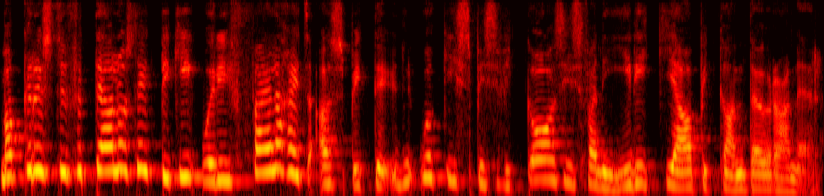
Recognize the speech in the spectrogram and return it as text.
Maar Christo, vertel ons net bietjie oor die veiligheidsaspekte en ook die spesifikasies van hierdie Kia Picanto runner.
